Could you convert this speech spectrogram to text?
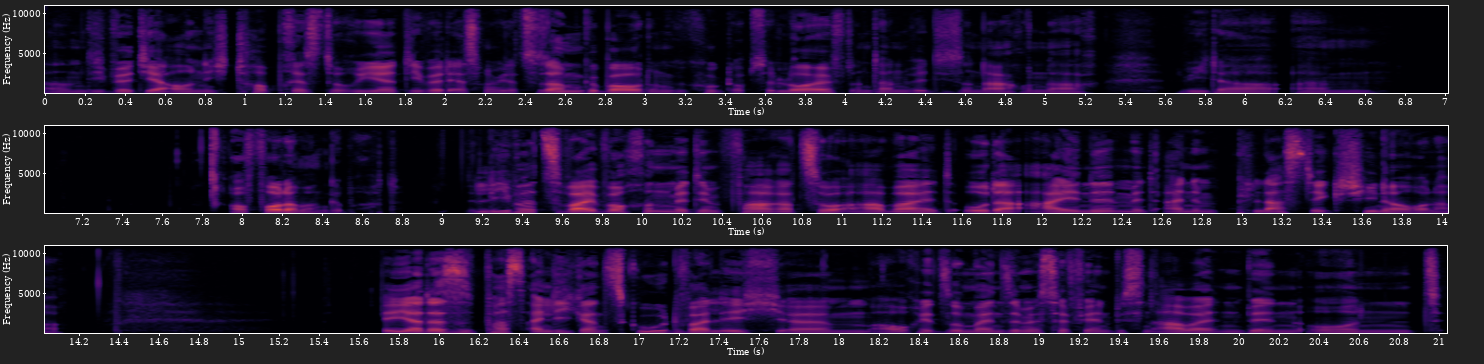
Ähm, die wird ja auch nicht top restauriert. Die wird erstmal wieder zusammengebaut und geguckt, ob sie läuft. Und dann wird die so nach und nach wieder ähm, auf Vordermann gebracht. Lieber zwei Wochen mit dem Fahrrad zur Arbeit oder eine mit einem Plastik-China-Roller? Ja, das passt eigentlich ganz gut, weil ich ähm, auch jetzt so mein Semesterferien ein bisschen arbeiten bin und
